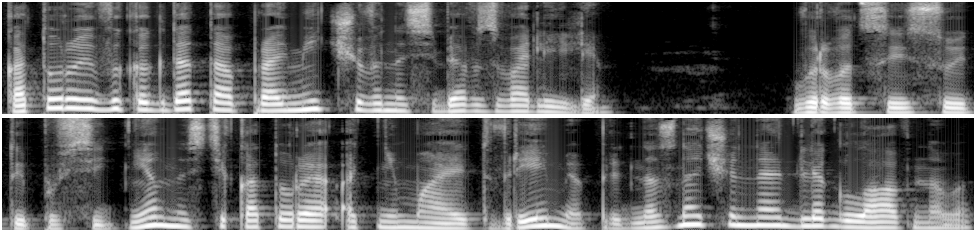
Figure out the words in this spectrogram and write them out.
которые вы когда-то опрометчиво на себя взвалили. Вырваться из суеты повседневности, которая отнимает время, предназначенное для главного,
